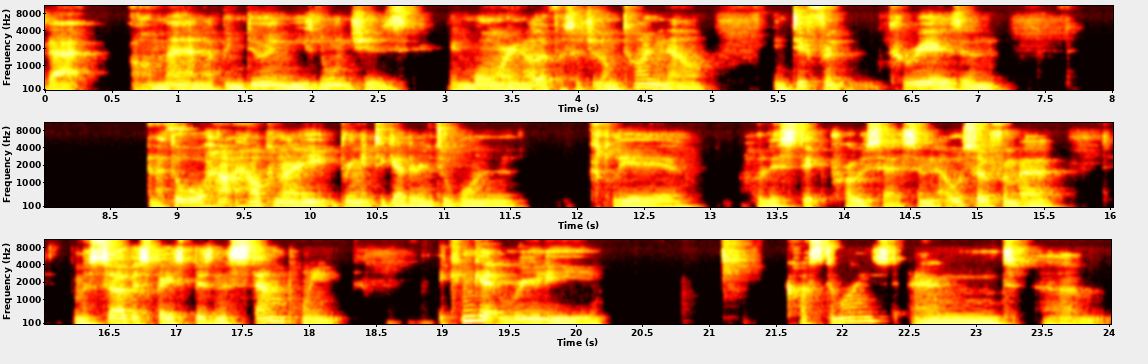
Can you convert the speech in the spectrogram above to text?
that oh man, I've been doing these launches in one way or another for such a long time now, in different careers, and and I thought, well, how how can I bring it together into one clear, holistic process, and also from a from a service-based business standpoint, it can get really customized and um,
